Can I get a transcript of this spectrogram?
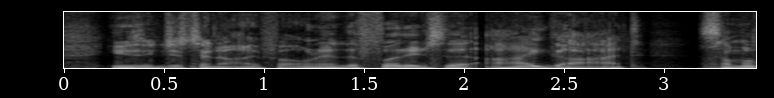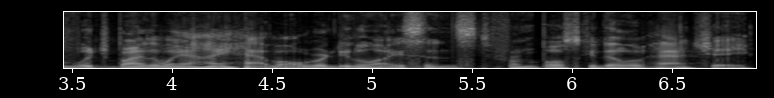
using just an iPhone. And the footage that I got, some of which, by the way, I have already licensed from Bosque del Apache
